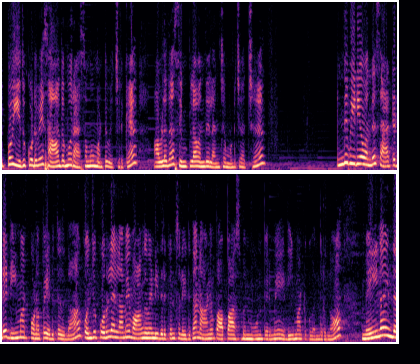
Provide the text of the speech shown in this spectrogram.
இப்போ இது கூடவே சாதமும் ரசமும் மட்டும் வச்சிருக்கேன். அவ்வளோதான் சிம்பிளாக வந்து லஞ்சை முடிச்சாச்சு. இந்த வீடியோ வந்து சாட்டர்டே டிமார்ட் போனப்போ எடுத்தது தான் கொஞ்சம் பொருள் எல்லாமே வாங்க வேண்டியது இருக்குன்னு சொல்லிட்டு தான் நானும் பாப்பா ஹஸ்பண்ட் மூணு பேருமே டிமார்ட்டுக்கு வந்திருந்தோம். மெயினாக இந்த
